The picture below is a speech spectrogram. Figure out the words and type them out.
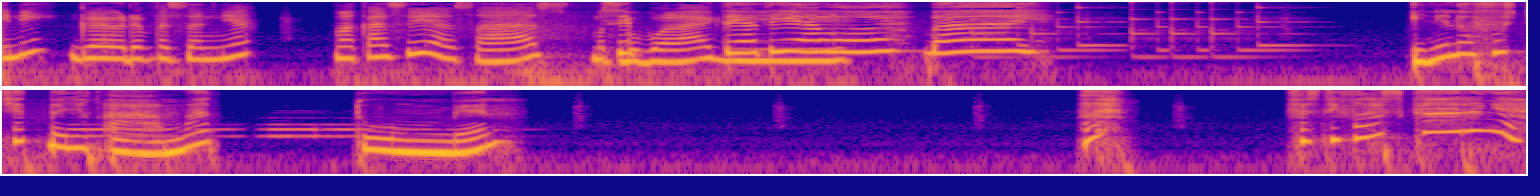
Ini gue udah pesannya. Makasih ya, Sas. Mau Sip, bobo lagi. Hati-hati ya lo. Bye. Ini Novus chat banyak amat. Tumben. Hah? Festival sekarang ya?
